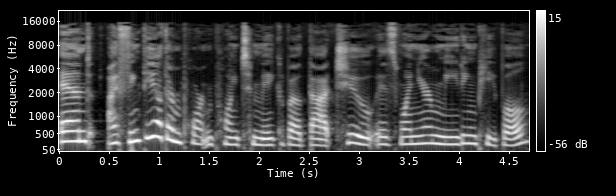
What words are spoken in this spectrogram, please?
And I think the other important point to make about that too is when you're meeting people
